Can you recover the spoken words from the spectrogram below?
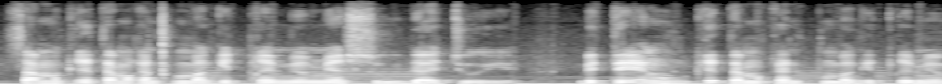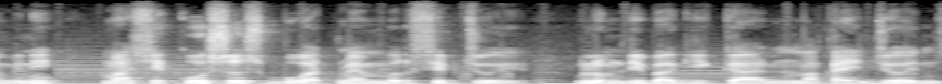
sama kereta makan pembangkit premiumnya sudah cuy. BT yang kereta makan pembangkit premium ini masih khusus buat membership cuy. Belum dibagikan makanya join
